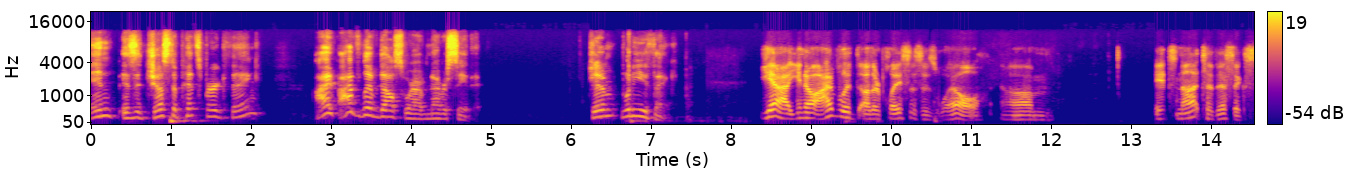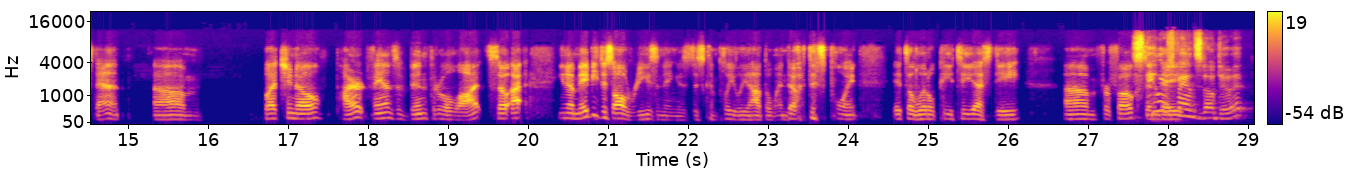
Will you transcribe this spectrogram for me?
In is it just a Pittsburgh thing? I I've lived elsewhere. I've never seen it. Jim, what do you think? Yeah, you know, I've lived other places as well. Um, it's not to this extent, um, but you know, pirate fans have been through a lot. So I, you know, maybe just all reasoning is just completely out the window at this point. It's a little PTSD um, for folks. Steelers they, fans don't do it.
